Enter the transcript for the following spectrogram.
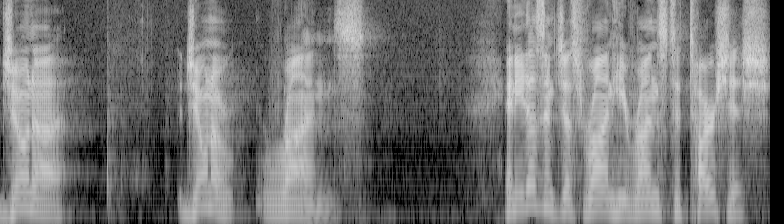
Jonah Jonah runs. And he doesn't just run, he runs to Tarshish.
